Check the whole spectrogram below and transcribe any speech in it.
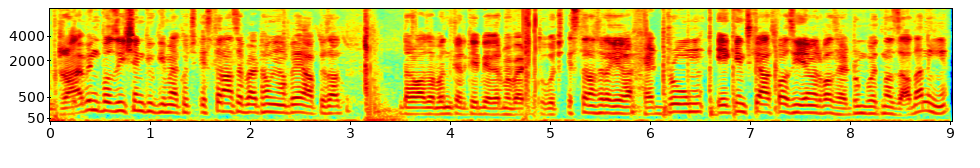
driving position क्योंकि मैं कुछ इस तरह से बैठा हूँ यहाँ पे आपके साथ दरवाज़ा बंद करके भी अगर मैं बैठूँ तो कुछ इस तरह से लगेगा। हेडरूम एक इंच के आसपास ही है मेरे पास हेडरूम को इतना ज़्यादा नहीं है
